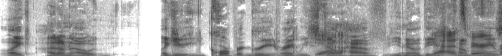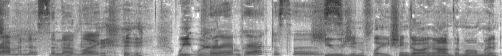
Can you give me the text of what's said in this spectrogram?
like I don't know, like you, corporate greed, right? We still have you know these. yeah, it's very reminiscent of like we we're current practices. huge inflation going on at the moment.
